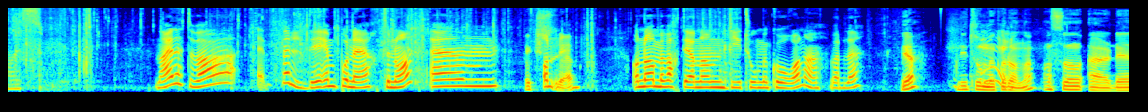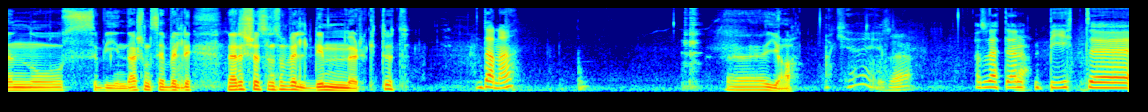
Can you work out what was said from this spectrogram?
Nice. Nei, dette var veldig imponert til nå. Um, Ekstrem. og nå har vi vært gjennom de to med korona, var det det? Ja, de to med korona. Og så er det noe svin der som ser veldig Det er et kjøtt som ser veldig mørkt ut. Denne? Eh, ja. Ok. Altså, dette er en bit uh,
